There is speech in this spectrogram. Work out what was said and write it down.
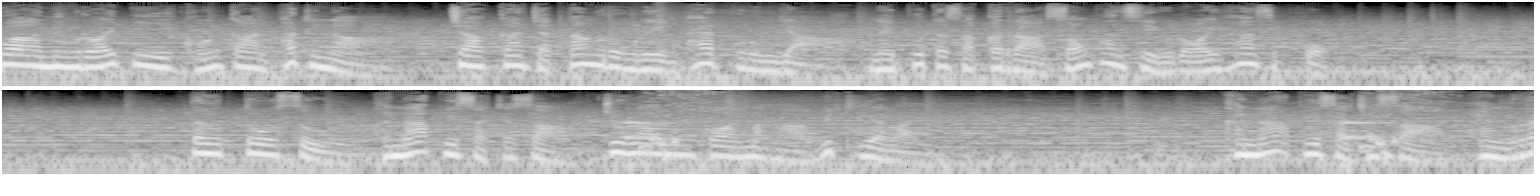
กว่า 100 ปีของการพัฒนา จากการจัดตั้งโรงเรียนแพทย์ปรุงยาในพุทธศักราช 2456 เติบโตสู่คณะเภสัชศาสตร์ จุฬาลงกรณ์มหาวิทยาลัย คณะเภสัชศาสตร์แห่งแร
